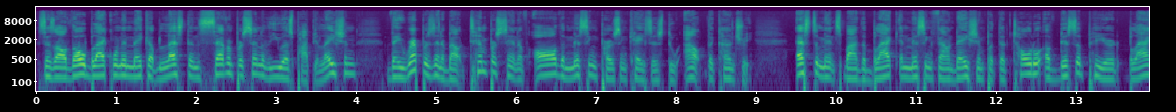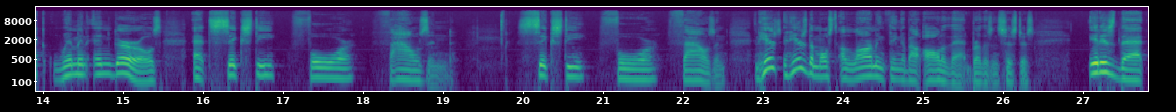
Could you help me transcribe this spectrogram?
It says, although black women make up less than 7% of the U.S. population, they represent about 10% of all the missing person cases throughout the country. Estimates by the Black and Missing Foundation put the total of disappeared black women and girls at 64,000. 64,000 thousand. And here's and here's the most alarming thing about all of that, brothers and sisters. It is that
